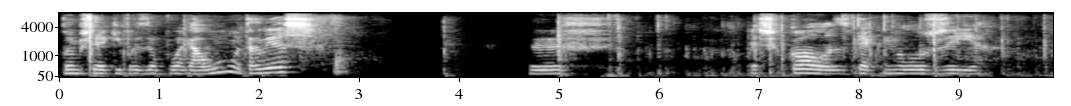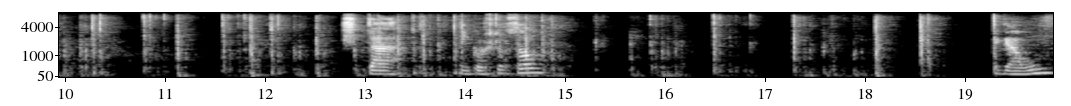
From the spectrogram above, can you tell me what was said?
Podemos ter aqui, por exemplo, o H1 outra vez. Uh, a escola de tecnologia está em construção. H1.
